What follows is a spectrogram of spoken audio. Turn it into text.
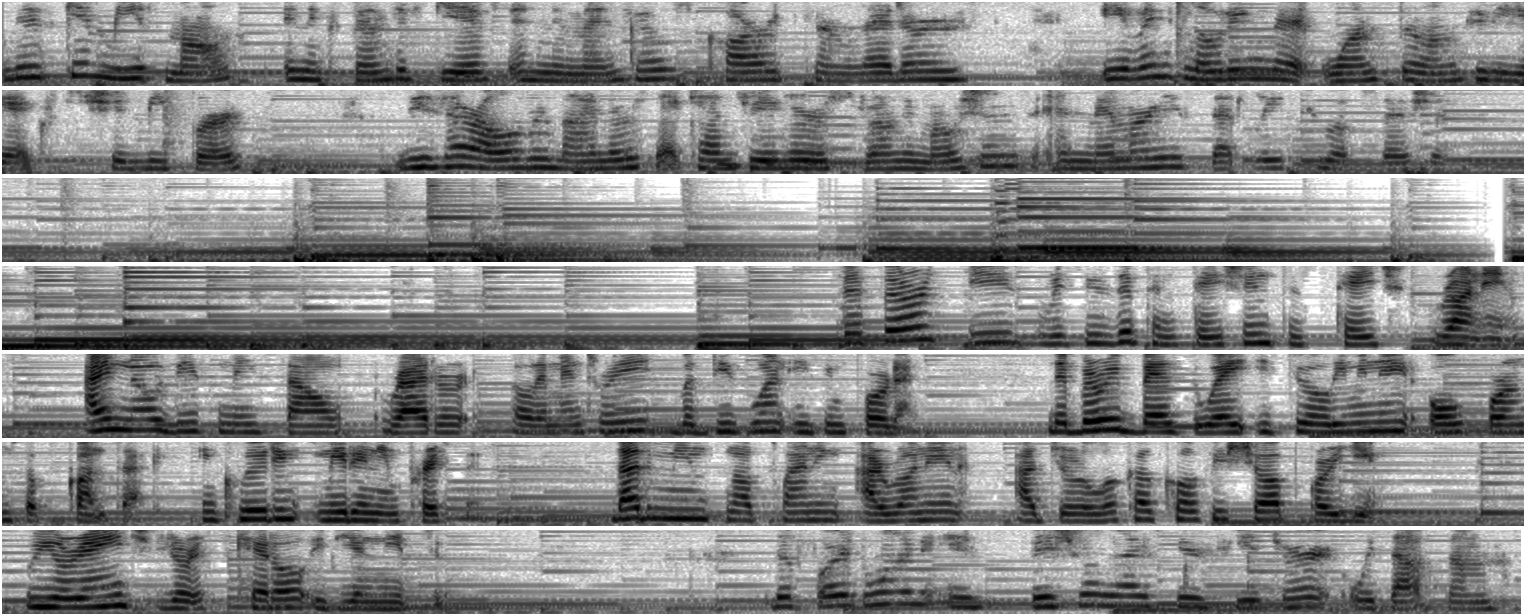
These can be small, inexpensive gifts and mementos, cards and letters. Even clothing that once belonged to the ex should be perked. These are all reminders that can trigger strong emotions and memories that lead to obsession. Third is resist the temptation to stage run ins. I know this may sound rather elementary, but this one is important. The very best way is to eliminate all forms of contact, including meeting in person. That means not planning a run in at your local coffee shop or gym. Rearrange your schedule if you need to. The fourth one is visualize your future without them.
